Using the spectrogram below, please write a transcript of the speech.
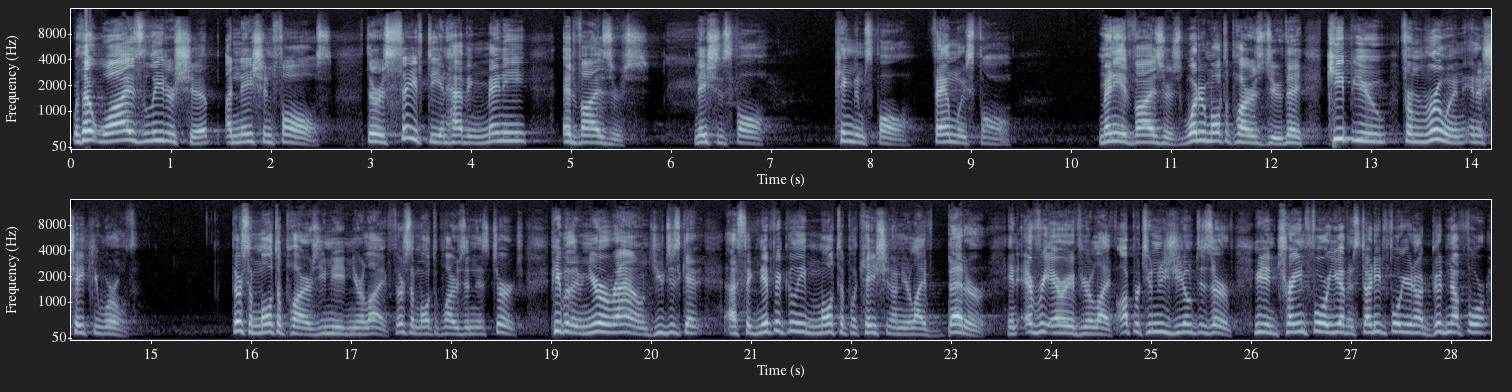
Without wise leadership, a nation falls. There is safety in having many advisors. Nations fall, kingdoms fall, families fall. Many advisors. What do multipliers do? They keep you from ruin in a shaky world. There's some multipliers you need in your life. There's some multipliers in this church. People that when you're around, you just get a significantly multiplication on your life better in every area of your life. Opportunities you don't deserve. You didn't train for, you haven't studied for, you're not good enough for,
